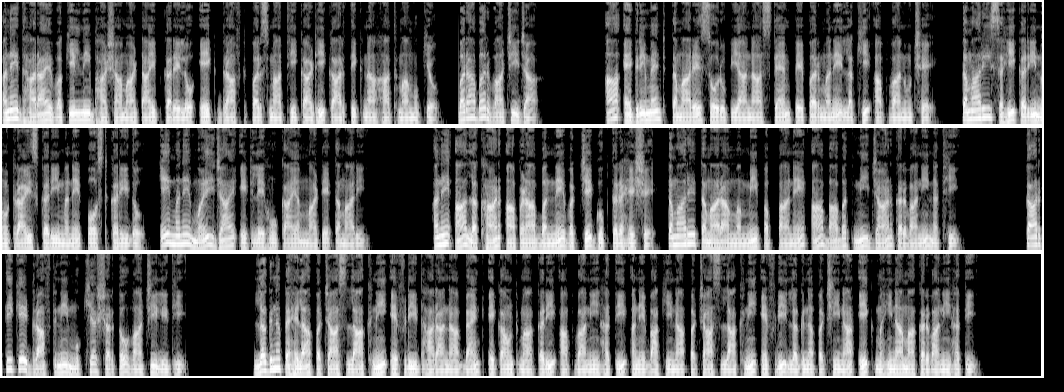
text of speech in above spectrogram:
અને ધારાએ વકીલની ભાષામાં ટાઈપ કરેલો એક ડ્રાફ્ટ પર્સમાંથી કાઢી કાર્તિકના હાથમાં મૂક્યો. બરાબર વાંચી જા. આ એગ્રીમેન્ટ તમારે સો રૂપિયાના સ્ટેમ્પ પેપર મને લખી આપવાનું છે. તમારી સહી કરી નોટરાઇઝ કરી મને પોસ્ટ કરી દો. કે મને મળી જાય એટલે હું કાયમ માટે તમારી અને આ લખાણ આપણા બંને વચ્ચે ગુપ્ત રહેશે. તમારે તમારા મમ્મી પપ્પાને આ બાબતની જાણ કરવાની નથી. કાર્તિકે ડ્રાફ્ટની મુખ્ય શરતો વાંચી લીધી. લગ્ન પહેલા પચાસ લાખની એફડી ધારાના બેંક એકાઉન્ટમાં કરી આપવાની હતી અને બાકીના પચાસ લાખની એફડી લગ્ન પછીના એક મહિનામાં કરવાની હતી.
